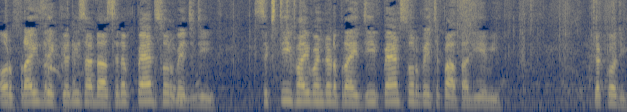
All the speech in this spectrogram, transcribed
ਔਰ ਪ੍ਰਾਈਸ ਦੇਖਿਓ ਜੀ ਸਾਡਾ ਸਿਰਫ 6500 ਰੁਪਏ ਚ ਜੀ। 6500 ਪ੍ਰਾਈਸ ਜੀ 6500 ਰੁਪਏ ਚ ਪਾਤਾ ਜੀ ਇਹ ਵੀ। ਚੱਕੋ ਜੀ।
